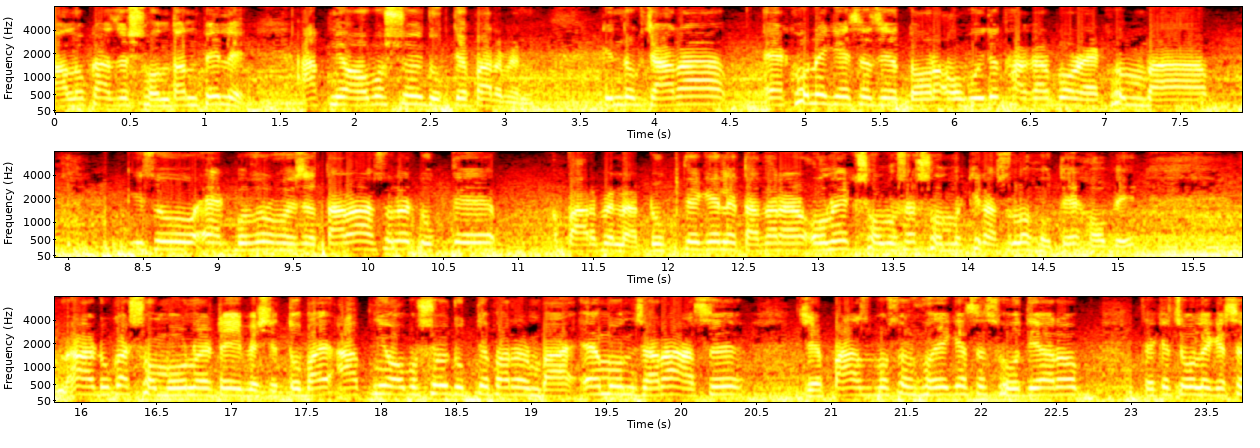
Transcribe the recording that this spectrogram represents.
ভালো কাজের সন্ধান পেলে আপনি অবশ্যই ঢুকতে পারবেন। কিন্তু যারা এখনই গেছে যে ধরা অবৈধ থাকার পর এখন বা কিছু এক বছর হয়েছে, তারা আসলে ঢুকতে পারবে না। ঢুকতে গেলে তাদের অনেক সমস্যার সম্মুখীন আসলে হতে হবে। না ঢোকার সম্ভাবনা এটাই বেশি। তো ভাই, আপনি অবশ্যই ঢুকতে পারেন বা এমন যারা আছে যে পাঁচ বছর হয়ে গেছে সৌদি আরব থেকে চলে গেছে,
